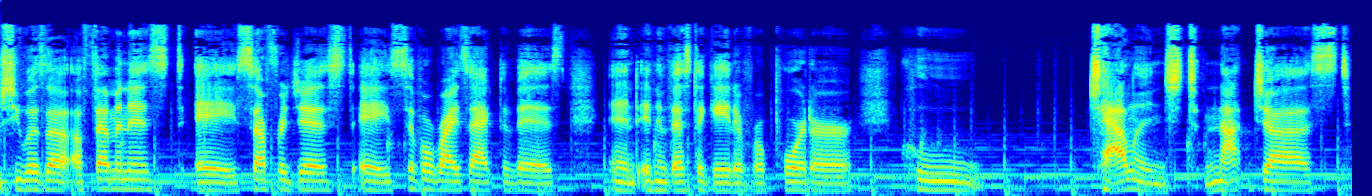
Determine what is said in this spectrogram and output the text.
She was a, a, feminist, a suffragist, a civil rights activist, and an investigative reporter who challenged not just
